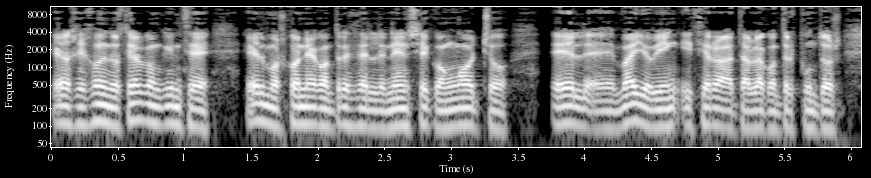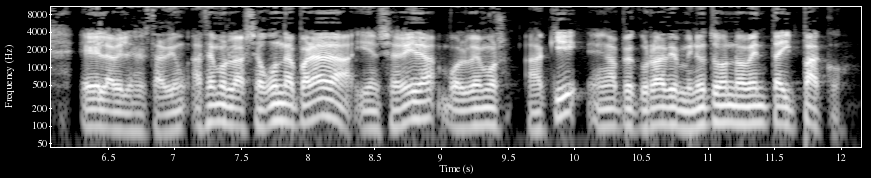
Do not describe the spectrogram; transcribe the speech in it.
el Gijón Industrial, con 15 el Mosconia, con 13 el Lenense, con 8 el el eh, bien y cierra la tabla con tres puntos el Aviles Stadium. Hacemos la segunda parada y enseguida volvemos aquí en APQ Radio, minuto 90 y Paco.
